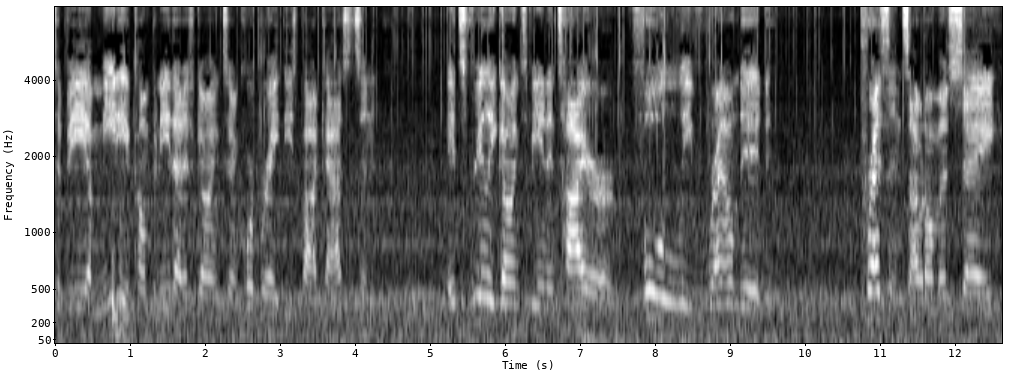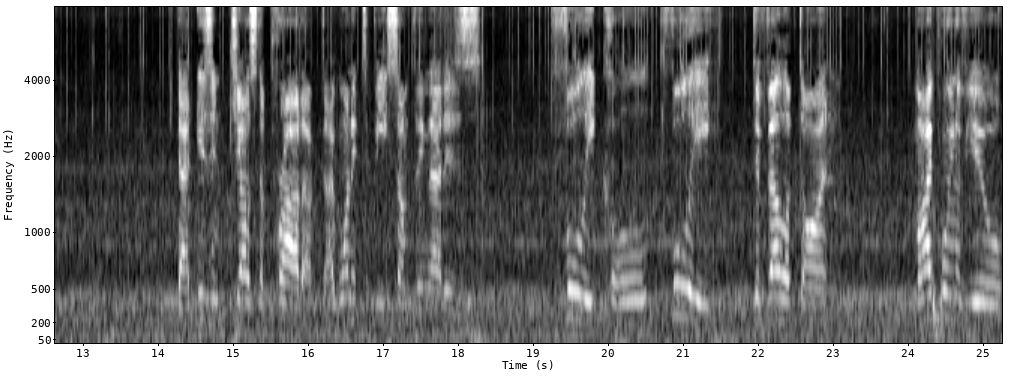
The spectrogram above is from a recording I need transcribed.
to be a media company that is going to incorporate these podcasts and it's really going to be an entire fully rounded presence i would almost say that isn't just a product. I want it to be something that is fully fully developed on my point of view,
